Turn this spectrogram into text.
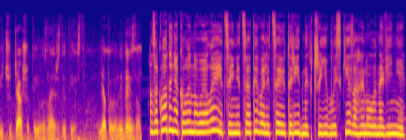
відчуття, що ти його знаєш з дитинства. Я того не день знав. Закладення калинової алеї це ініціатива ліцею та рідних, чиї близькі загинули на війні.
